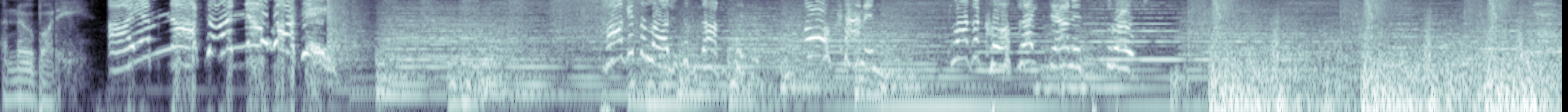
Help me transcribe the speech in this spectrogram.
A nobody. I am not a nobody! Target the largest of its artifices. All cannons! Plot a course right down its throat! Yes.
